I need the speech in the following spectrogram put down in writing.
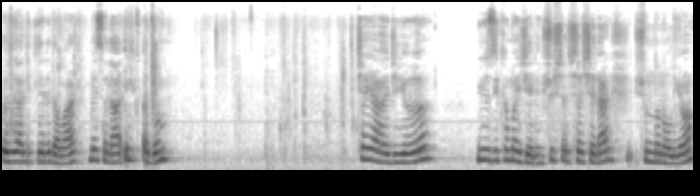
özellikleri de var. Mesela ilk adım çay ağacı yağı, yüz yıkama jeli. Şu şaşeler şundan oluyor.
